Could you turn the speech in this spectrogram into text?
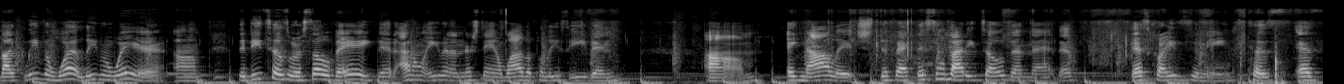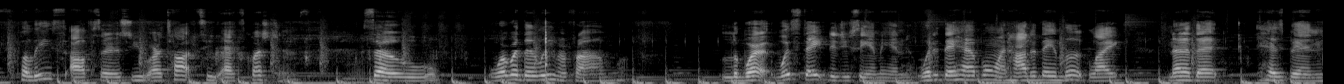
like leaving what, leaving where. Um, the details were so vague that I don't even understand why the police even um, acknowledge the fact that somebody told them that. That's that's crazy to me because as police officers, you are taught to ask questions. So, where were they leaving from? What, what state did you see them in? What did they have on? How did they look? Like none of that has been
